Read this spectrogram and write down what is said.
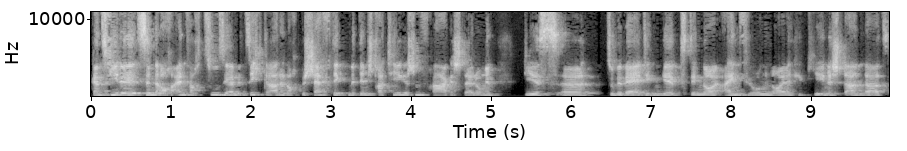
ganz viele sind auch einfach zu sehr mit sich gerade noch beschäftigt, mit den strategischen Fragestellungen, die es äh, zu bewältigen gibt, den Neu Einführungen neuer Hygienestandards,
